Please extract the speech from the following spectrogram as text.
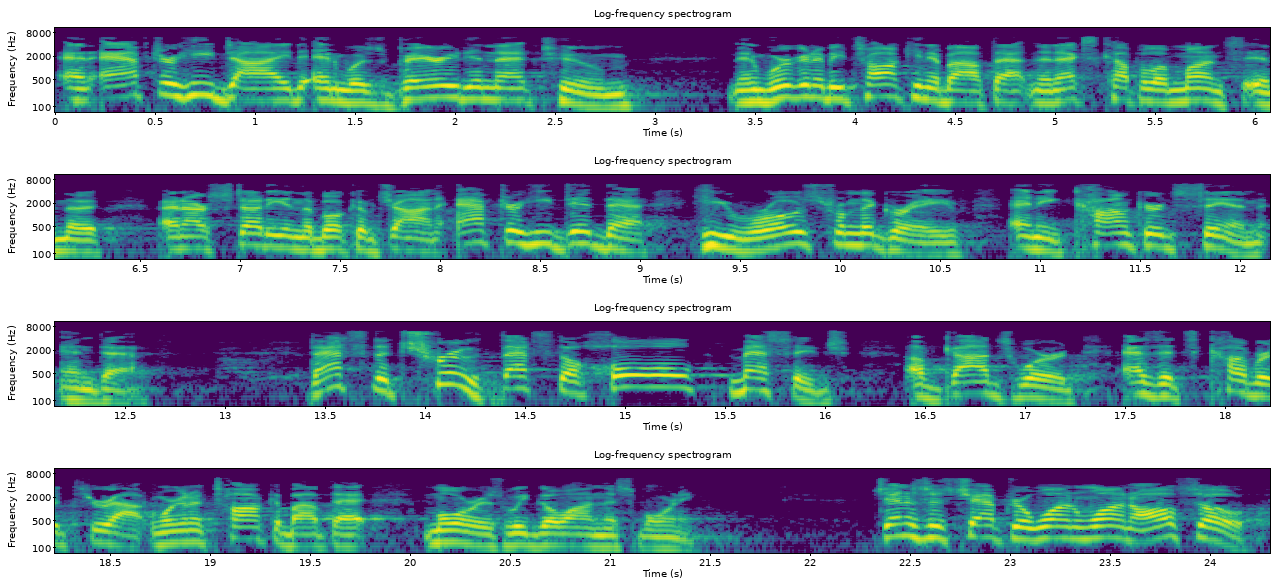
And after he died and was buried in that tomb, and we're going to be talking about that in the next couple of months in the, in our study in the book of John. After he did that, he rose from the grave and he conquered sin and death. That's the truth. That's the whole message of God's Word as it's covered throughout. And we're going to talk about that more as we go on this morning. Genesis chapter 1 1 also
